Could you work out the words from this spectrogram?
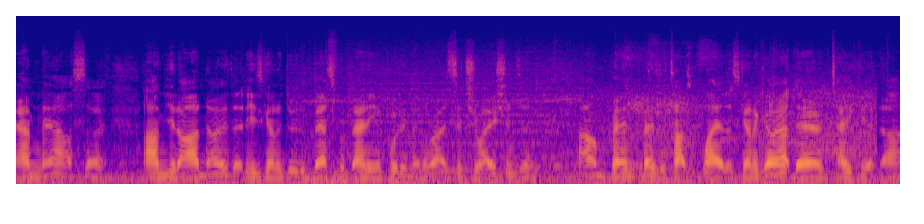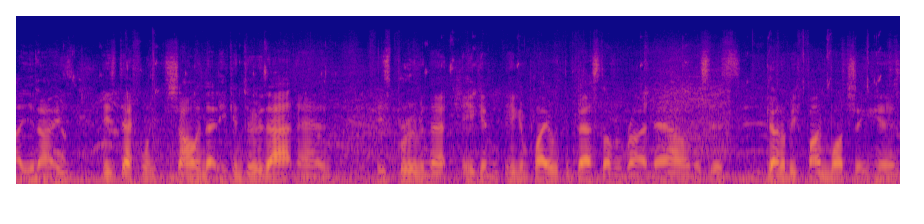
am now. So, um, you know, I know that he's going to do the best for Benny and put him in the right situations. And um, ben, Ben's the type of player that's going to go out there and take it. Uh, you know, he's he's definitely showing that he can do that, and he's proven that he can he can play with the best of them right now. And it's, it's going to be fun watching him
